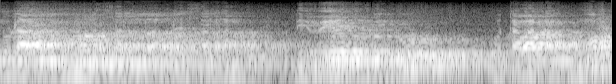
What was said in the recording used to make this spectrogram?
nulaaɗo e muhammad sallllahu alih wa sallam ɓe weltori ɗum ko tawata ko mofte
